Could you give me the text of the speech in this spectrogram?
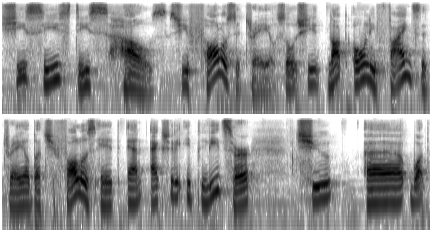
she sees this house she follows the trail so she not only finds the trail but she follows it and actually it leads her to uh, what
